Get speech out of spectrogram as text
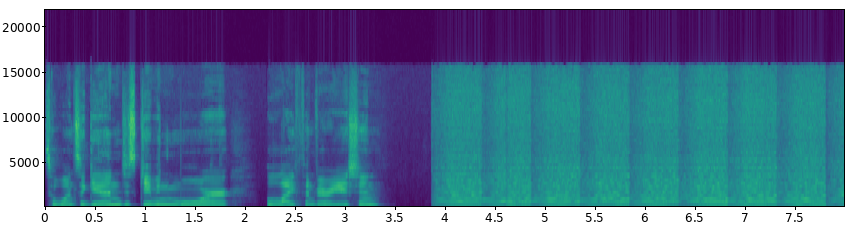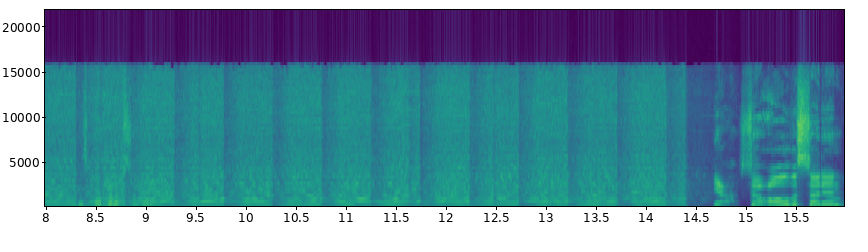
So once again, just giving more life and variation. Let's pump it up some more. Yeah, so all of a sudden,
